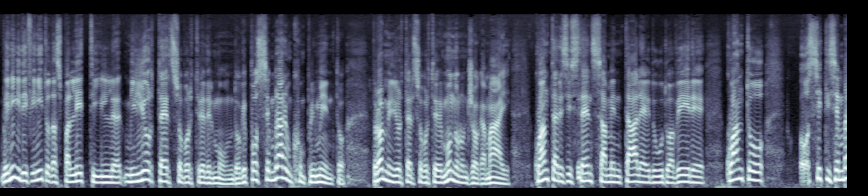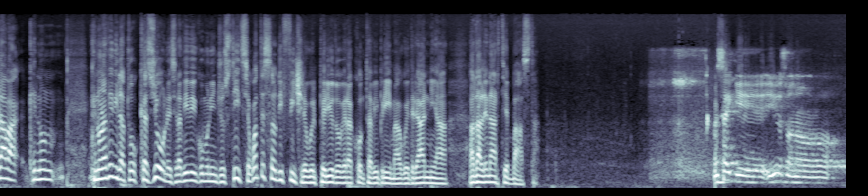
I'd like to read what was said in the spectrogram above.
venivi definito da Spalletti il miglior terzo portiere del mondo, che può sembrare un complimento, però il miglior terzo portiere del mondo non gioca mai, quanta resistenza mentale hai dovuto avere, quanto o se ti sembrava che non, che non, avevi la tua occasione, se la vivevi come un'ingiustizia, quanto è stato difficile quel periodo che raccontavi prima, quei tre anni a, ad allenarti e basta? Ma sai che io sono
